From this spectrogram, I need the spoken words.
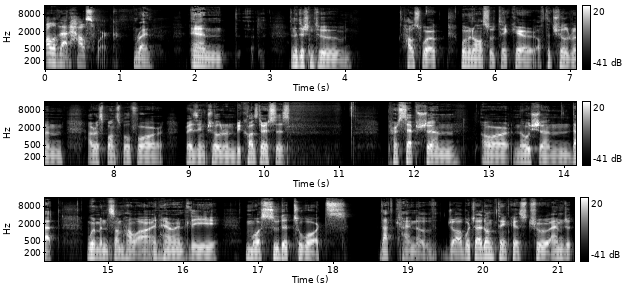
all of that housework. Right. And in addition to housework, women also take care of the children, are responsible for raising children because there's this perception or notion that women somehow are inherently more suited towards that kind of job, which I don't think is true. I'm just,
